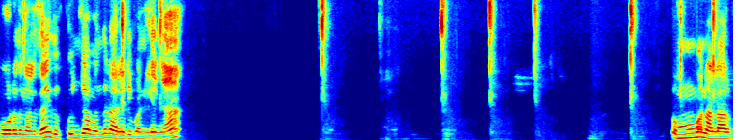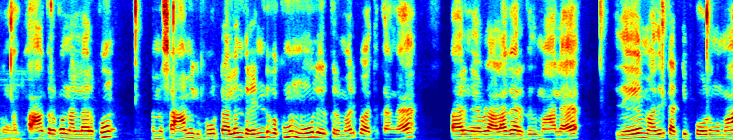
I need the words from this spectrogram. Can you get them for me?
போடுறதுனால தான் இது குஞ்சா வந்து நான் ரெடி பண்ணலைங்க. ரொம்ப நல்லாயிருக்குங்க பார்க்குறக்கும் நல்லா இருக்கும். நம்ம சாமிக்கு போட்டாலும் இந்த ரெண்டு பக்கமும் நூல் இருக்கிற மாதிரி பார்த்துக்காங்க. பாருங்கள் எவ்வளோ அழகாக இருக்குது மாலை. இதே மாதிரி கட்டி போடுங்கம்மா.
